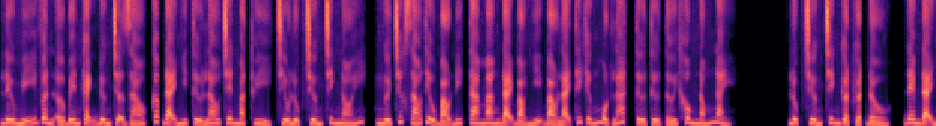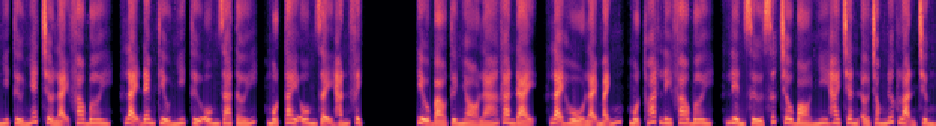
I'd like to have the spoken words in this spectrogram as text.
Lưu Mỹ Vân ở bên cạnh đương trợ giáo, cấp đại nhi tử lau trên mặt thủy, chiều Lục Trường Trinh nói, người trước giáo tiểu bảo đi ta mang đại bảo nhị bảo lại thích ứng một lát từ từ tới không nóng này. Lục Trường Trinh gật gật đầu, đem đại nhi tử nhét trở lại phao bơi, lại đem tiểu nhi tử ôm ra tới, một tay ôm dậy hắn phịch. Tiểu bảo từ nhỏ lá gan đại, lại hổ lại mãnh, một thoát ly phao bơi, liền sử sức châu bò nhi hai chân ở trong nước loạn chừng,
